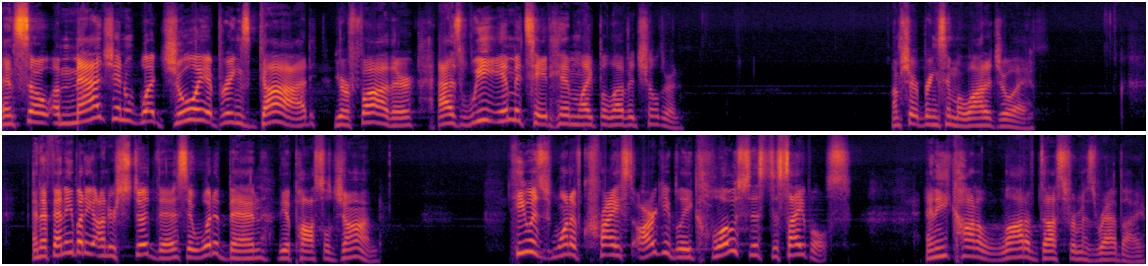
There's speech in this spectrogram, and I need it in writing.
And so imagine what joy it brings God, your Father, as we imitate Him like beloved children. I'm sure it brings Him a lot of joy. And if anybody understood this, it would have been the Apostle John. He was one of Christ's arguably closest disciples, and he caught a lot of dust from his rabbi.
